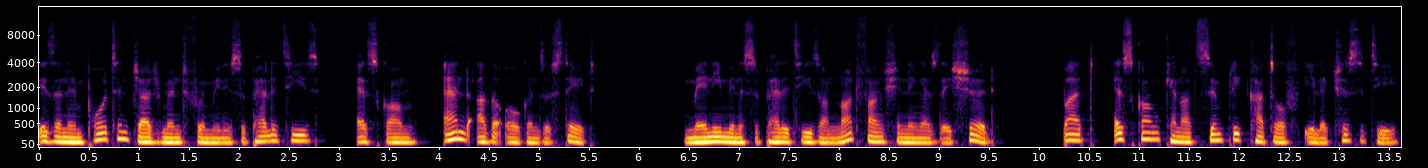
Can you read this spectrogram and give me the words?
is an important judgment for municipalities, Eskom, and other organs of state. Many municipalities are not functioning as they should, but Eskom cannot simply cut off electricity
